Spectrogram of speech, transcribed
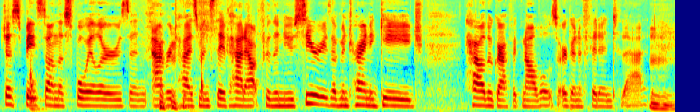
just based on the spoilers and advertisements they've had out for the new series, I've been trying to gauge how the graphic novels are going to fit into that. Mm-hmm.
